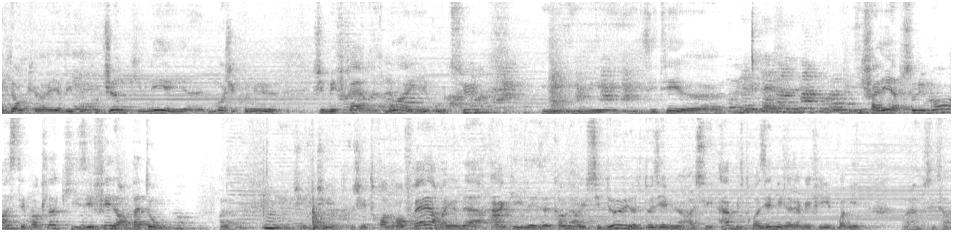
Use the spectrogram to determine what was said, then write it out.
Et donc, euh, il y avait beaucoup de jeunes qui venaient. moi, j'ai connu, j'ai mes frères, moi, et au-dessus, ils, étaient. il fallait absolument, à cette époque-là, qu'ils aient fait leur bateau. J'ai- trois grands frères, il y en a un qui les a, qui en a réussi deux, le deuxième il en a réussi un, puis le troisième il n'a jamais fini le premier. Voilà, c'est ça.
